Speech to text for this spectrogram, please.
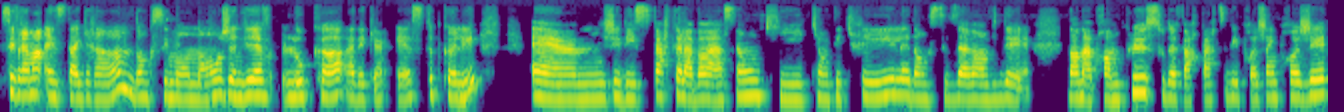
c'est vraiment Instagram. Donc, c'est mon nom, Geneviève Loca avec un S tout collé. Euh, j'ai des super collaborations qui, qui, ont été créées. Là, donc, si vous avez envie d'en apprendre plus ou de faire partie des prochains projets,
